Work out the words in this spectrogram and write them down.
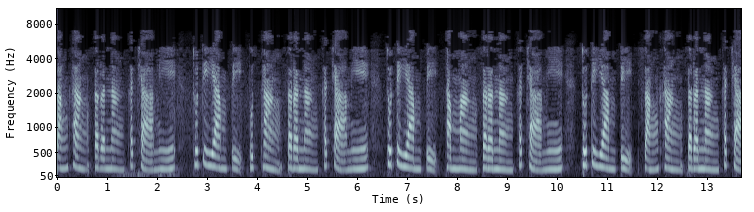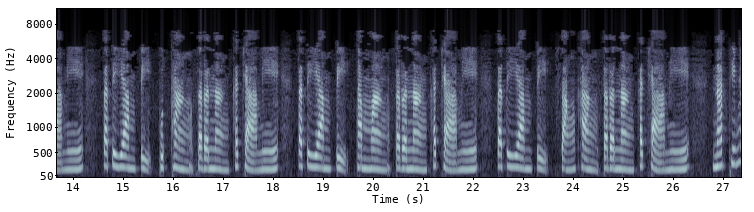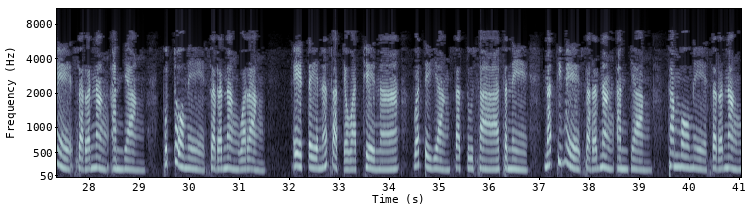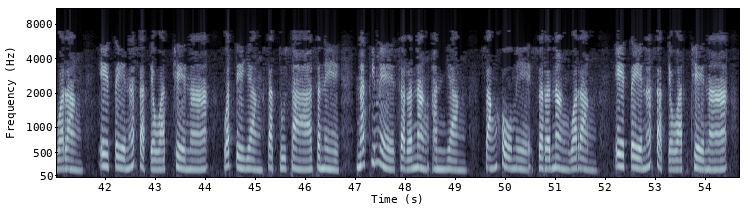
สังฆังสรนังคัจฉามิ ทุติยามปิพุทธังสรนังคัจฉามิ ทุติยามปิธรรมังสรนังคัจฉามิ ทุติยามปิสังฆังสรนังคัจฉามิตติยามปิพุทธังสรนังคัจฉามิตติยามปิธรรมังสรนังคัจฉามิตติยามปิสังขังสรนังคัจฉามิ นัตทิเมสรนังอัญญัง พุทโธเม สรนังวรัง เอเตนะสัจวัตเชนะวัตเตยังสัตตุสาสเน นัตทิเม สรนังอัญญังธรรมโมเม สรนังวรัง เอเตนะสัจวัตเชนะวัตเตยังสัตตุสาสเน นัตทิเม สรนังอัญญัง สังโฆเม สรนังวรัง เอเตนะสัจวัตเชนะ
